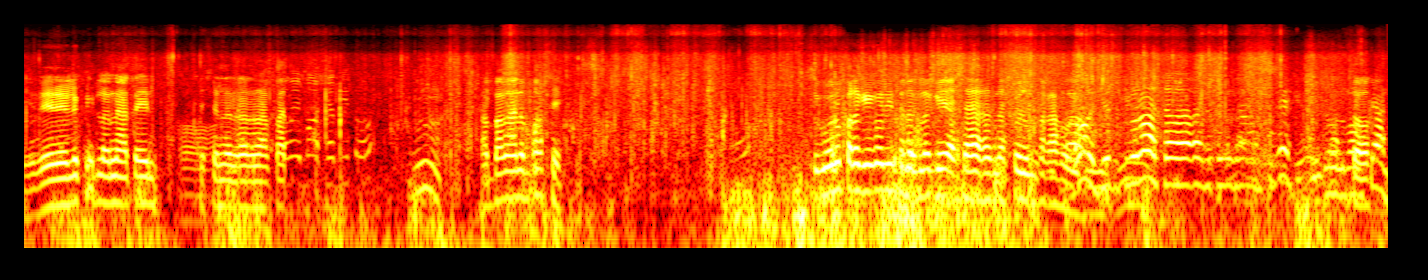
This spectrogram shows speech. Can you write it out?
I-relocate lang natin. Oh. Kasi nararapat. Hmm. Habang ano pa kasi. Siguro palagi ko dito naglagay ah, sa nasunog na kahoy. Oo, dito siguro sa... Dito lang ang sige. Dito lumabas yan.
